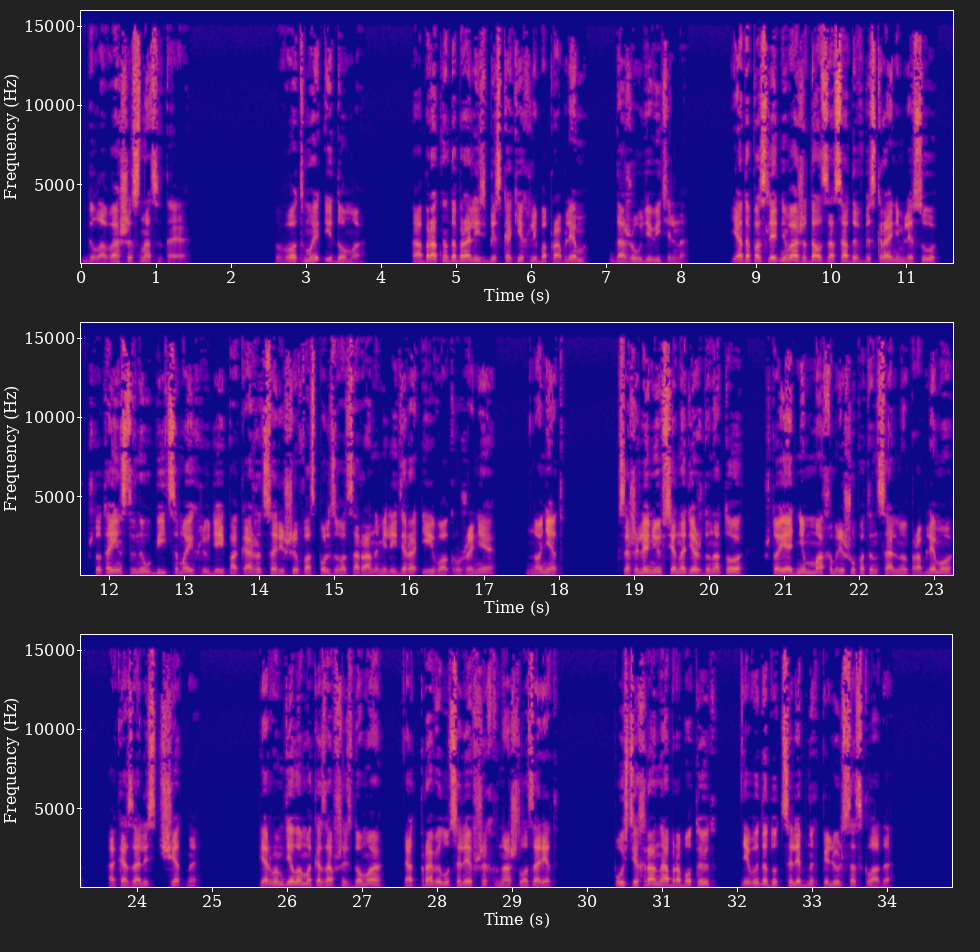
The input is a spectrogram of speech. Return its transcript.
Глава шестнадцатая Вот мы и дома. Обратно добрались без каких-либо проблем, даже удивительно. Я до последнего ожидал засады в бескрайнем лесу, что таинственный убийца моих людей покажется, решив воспользоваться ранами лидера и его окружения, но нет. К сожалению, все надежды на то, что я одним махом решу потенциальную проблему, оказались тщетны. Первым делом, оказавшись дома, отправил уцелевших в наш лазарет. Пусть их раны обработают и выдадут целебных пилюль со склада.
